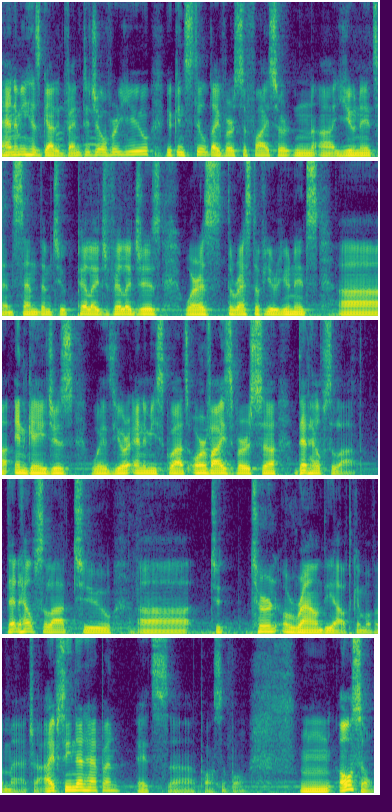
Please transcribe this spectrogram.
enemy has got advantage over you, you can still diversify certain uh, units and send them to pillage villages, whereas the rest of your units uh, engages with your enemy squads, or vice versa. That helps a lot. That helps a lot to uh, to turn around the outcome of a match. I've seen that happen. It's uh, possible. Mm, also,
